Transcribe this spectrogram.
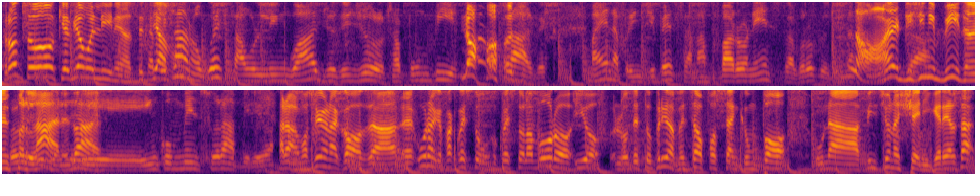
Pronto? Chi abbiamo in linea? Sentiamo. Capitano, questo ha un linguaggio, ti giuro, c'ha pompino. No! Frase, ma è una principessa, una baronessa proprio di una No, è disinibita nel parlare, di- dai. Incommensurabili. va. Allora, posso dire una cosa? Eh, Uno che fa questo, questo lavoro, io l'ho detto prima, pensavo fosse anche un po' una finzione scenica. In realtà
